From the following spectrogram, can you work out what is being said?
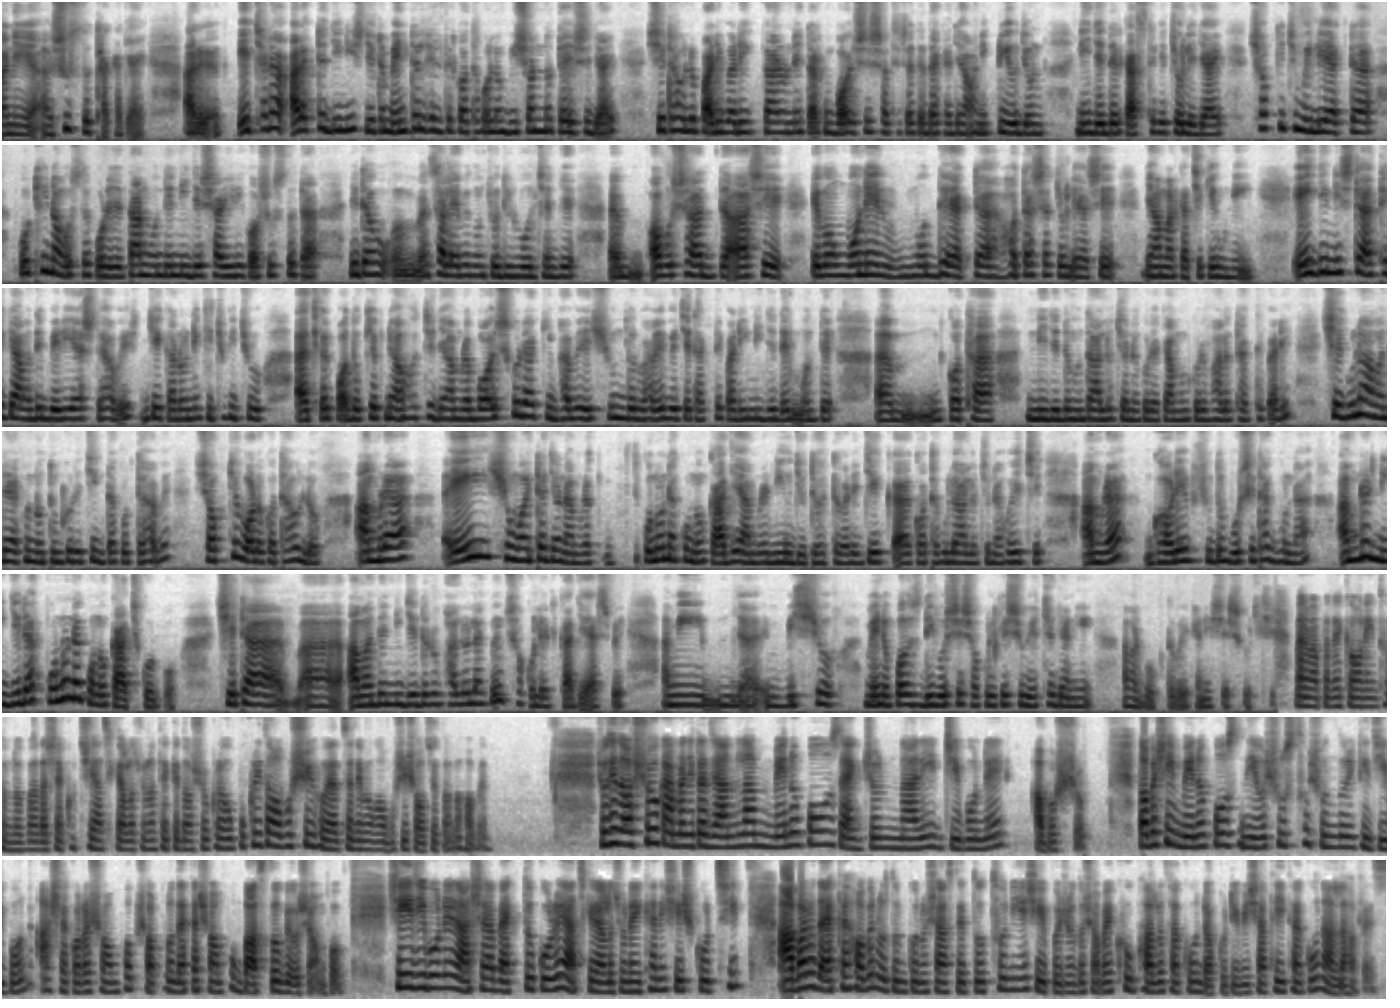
মানে সুস্থ থাকা যায়। আর এছাড়া আরেকটা জিনিস যেটা মেন্টাল হেলথের কথা বললাম, বিষণ্ণতা এসে যায়। সেটা হলো পারিবারিক কারণে তার বয়সের সাথে সাথে দেখা যায় অনেক প্রিয়জন নিজেদের কাছ থেকে চলে যায়। সব কিছু মিলিয়ে একটা কঠিন অবস্থা পড়ে যায়। তার মধ্যে নিজের শারীরিক অসুস্থতা উম, সালেহা বেগম চৌধুরী বলছেন যে অবসাদ আসে এবং মনের মধ্যে একটা হতাশা চলে আসে যে আমার কাছে কেউ নেই। এই জিনিসটা থেকে আমাদের বেরিয়ে আসতে হবে। যে কারণে কিছু কিছু আজকাল পদক্ষেপ নেওয়া হচ্ছে যে আমরা বয়স্করা কীভাবে সুন্দরভাবে বেঁচে থাকতে পারি নিজেদের মধ্যে কথা নিজেদের মধ্যে আলোচনা করে কেমন করে ভালো থাকতে পারি সেগুলো আমাদের এখন নতুন করে চিন্তা করতে হবে। সবচেয়ে বড় কথা হলো আমরা এই সময়টা যেন আমরা কোনো না কোনো কাজে আমরা নিয়োজিত হতে পারি, যে কথাগুলো আলোচনা হয়েছে, আমরা ঘরে শুধু বসে থাকব না, আমরা নিজেরা কোনো না কোনো কাজ করব। সেটা আমাদের নিজেদেরও ভালো লাগবে, সকলের কাজে আসবে। আমি বিশ্ব মেনোপজ দিবসে সকলকে শুভেচ্ছা জানিয়ে আমার বক্তব্য এখানে শেষ করছি। ম্যাডাম, আপনাদেরকে অনেক ধন্যবাদ। আশা করছি আজকে আলোচনা থেকে দর্শকরা উপকৃত অবশ্যই হয়েছেন এবং অবশ্যই সচেতন হবেন। যদি দর্শক, আমরা যেটা জানলাম মেনোপোজ একজন নারীর জীবনে আবশ্যক। তবে সেই মেনোপোজ নিয়েও সুস্থ, সুন্দর একটি জীবন আশা করা সম্ভব, স্বপ্ন দেখা সম্ভব, বাস্তবেও সম্ভব। সেই জীবনের আশা ব্যক্ত করে আজকের আলোচনা এখানে শেষ করছি। আবারও দেখা হবে নতুন কোনো স্বাস্থ্যের তথ্য নিয়ে। সেই পর্যন্ত সবাই খুব ভালো থাকুন, ডক্টর টিভির সাথেই থাকুন। আল্লাহ হাফেজ।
